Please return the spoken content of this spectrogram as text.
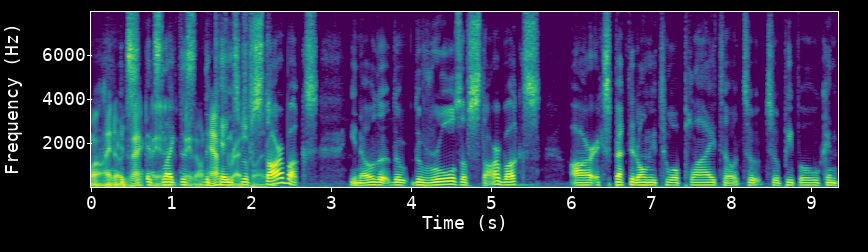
Well, I know It's, exactly. it's like this, the case with rationalize it. Starbucks. You know, the, the, the rules of Starbucks are expected only to apply to, to, to people who can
